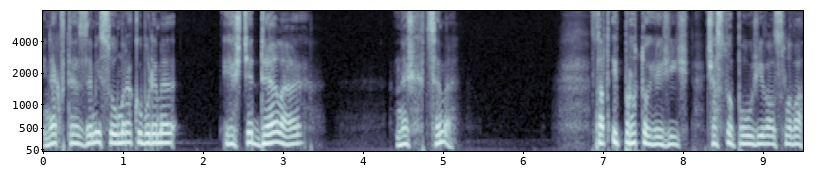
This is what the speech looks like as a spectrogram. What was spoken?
Jinak v té zemi soumraku budeme ještě déle, než chceme. Snad i proto Ježíš často používal slova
